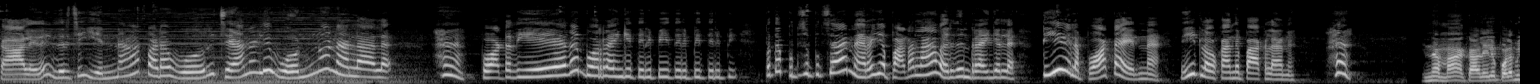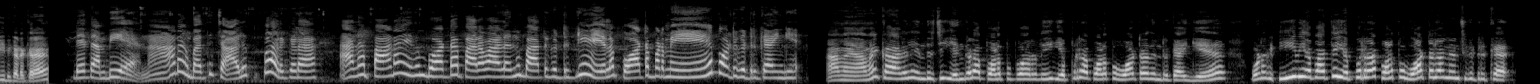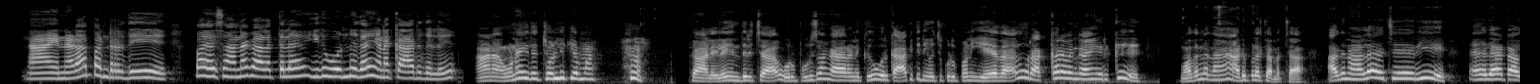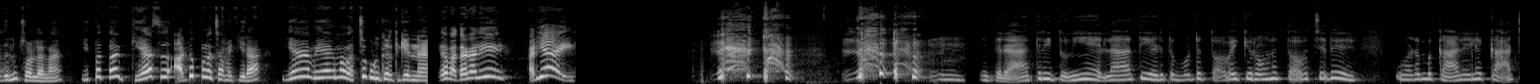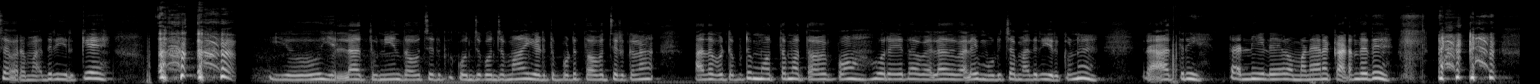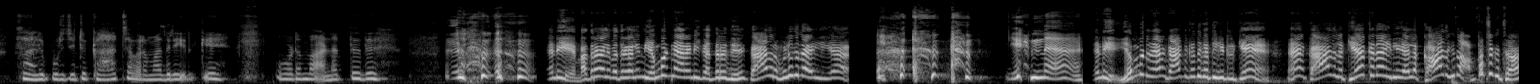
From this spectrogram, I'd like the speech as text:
காலையில எந்திரிச்சு என்ன படம்? ஒரு சேனல்லையும் ஒன்றும் நல்லா இல்லை. போட்டதையே தான் போடுறாங்க. திருப்பி திருப்பி திருப்பி. இப்போதான் புதுசு புதுசாக நிறைய படம்லாம் வருதுன்றாங்கல்ல. டிவியில் போட்டா என்ன? வீட்டில் உட்காந்து பார்க்கலான்னு. என்னம்மா காலையில புலம்பிக்கிட்டு கிடக்குற? டேய் தம்பி நாடகம் பார்த்து சலுப்பா இருக்குடா. ஆனால் படம் எதுவும் போட்டால் பரவாயில்லன்னு பார்த்துக்கிட்டு இருக்கேன். எல்லாம் போட்ட படமே போட்டுக்கிட்டு இருக்காங்க. அவன் அவன் காலையில எந்திரிச்சு எங்கடா பொழப்பு போறது? எப்படா பொழப்பு ஓட்டுறதுன்னு இருக்காங்க? உனக்கு டிவியை பார்த்து எப்படா பொழப்பு ஓட்டலாம்னு நினைச்சுக்கிட்டு இருக்க? நான் என்னடா பண்ணுறது வயசான காலத்தில் இது ஒன்று தான் எனக்கு ஆறுதல். ஆனா உன இதை சொல்லிக்கம்மா. காலையில எந்திரிச்சா ஒரு புருஷன்காரனுக்கு ஒரு காப்பி தண்ணி வச்சு கொடுப்போன்னு ஏதாவது ஒரு அக்கறை வெங்காயம் இருக்கு. முதல்ல தான் அடுப்புல சமைச்சா. அதனால சரி லேட் ஆகுதுன்னு சொல்லலாம். இப்பதான் கேஸ் அடுப்புல சமைக்கிறா. ஏன் வேகமா வச்சு கொடுக்கறதுக்கு என்ன? ஏ பத்திரகாளி அடியாய். இது ராத்திரி துணியை எல்லாத்தையும் எடுத்து போட்டு துவைக்கிறோன்னு துவைச்சது. உடம்பு காலையில் காய்ச்ச வர மாதிரி இருக்கே. ஐயோ எல்லா துணியும் துவைச்சதுக்கு கொஞ்சம் கொஞ்சமாக எடுத்து போட்டு துவைச்சிருக்கலாம். அதை விட்டு விட்டு மொத்தமாக துவைப்போம். ஒரே தான் வேலை வேலையை முடித்த மாதிரி இருக்குன்னு. ராத்திரி தண்ணியிலே ரொம்ப நேரம் கடந்தது. சளி பிடிச்சிட்டு காய்ச்ச வர மாதிரி இருக்கே. உடம்பு அனத்துது. ஏடி பத்திரகாளி பத்திரகாளின்னு எம்பிட்டு நேரம் நீ கத்துறது? காதுல விழுகுதா இல்லையா? என்ன? ஏடி எம்பிட்டு நேரம் காட்டு கத்து கத்திக்கிட்டு இருக்கேன். காதுல கேட்கதா இல்லையா? இல்ல காதுக்கு தான் அடைச்சுக்கிச்சா?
